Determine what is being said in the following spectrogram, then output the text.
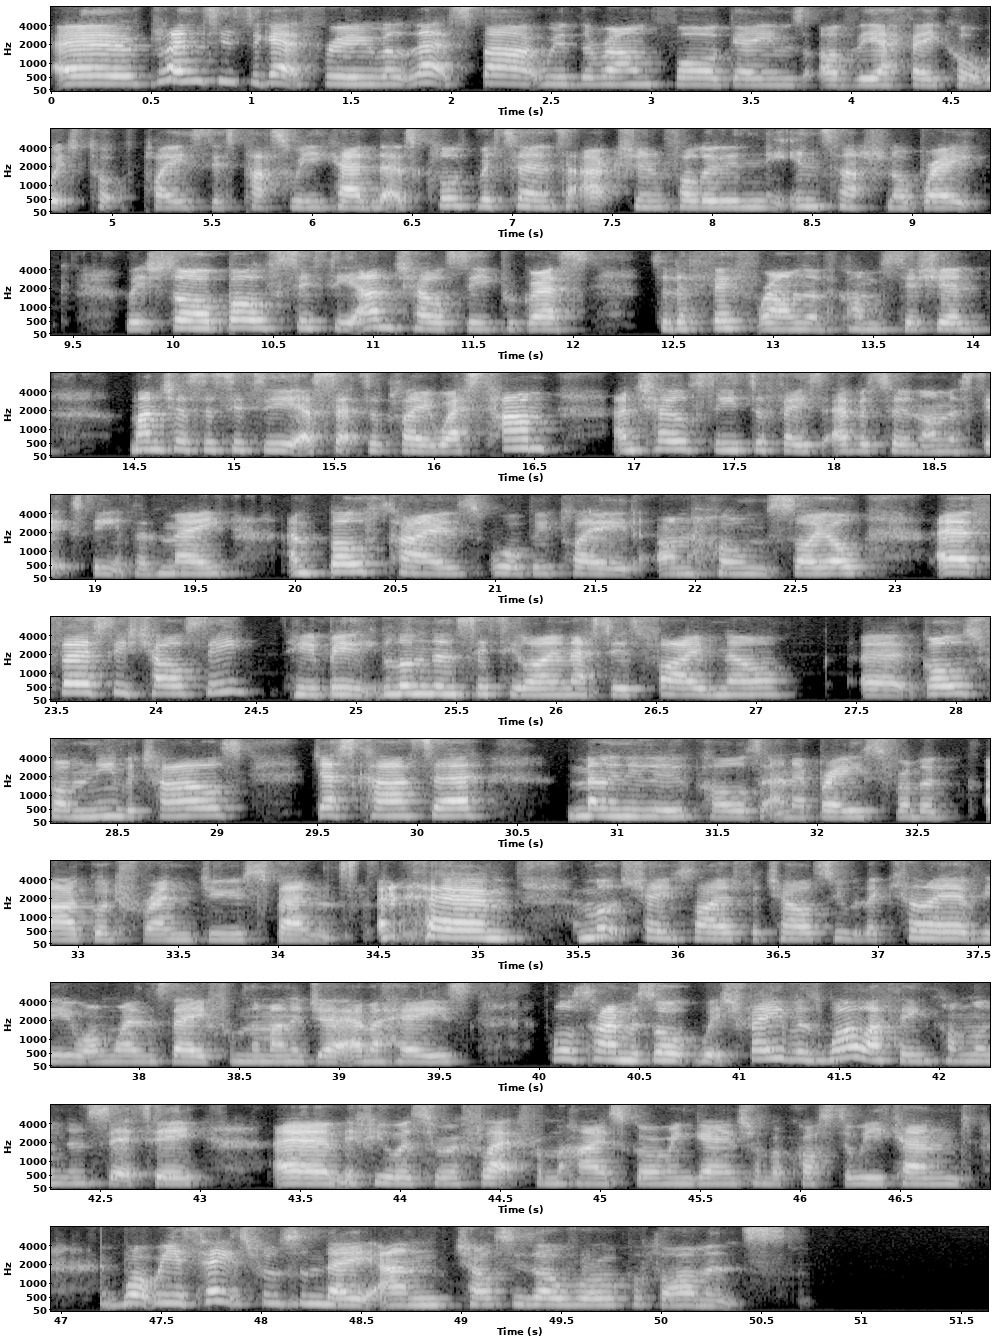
Uh, plenty to get through. Well, let's start with the round four games of the FA Cup, which took place this past weekend as clubs returned to action following the international break, which saw both City and Chelsea progress to the fifth round of the competition. Manchester City are set to play West Ham and Chelsea to face Everton on the 16th of May, and both ties will be played on home soil. Uh, firstly, Chelsea, who beat London City Lionesses 5 0. Uh, goals from Niamh Charles, Jess Carter, Melanie Leupolz, and a brace from a, our good friend Drew Spence. um, much changed side for Chelsea with a clear view on Wednesday from the manager Emma Hayes. Full time result, which favours well, I think, on London City um, if you were to reflect from the high scoring games from across the weekend. What were your takes from Sunday and Chelsea's overall performance?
